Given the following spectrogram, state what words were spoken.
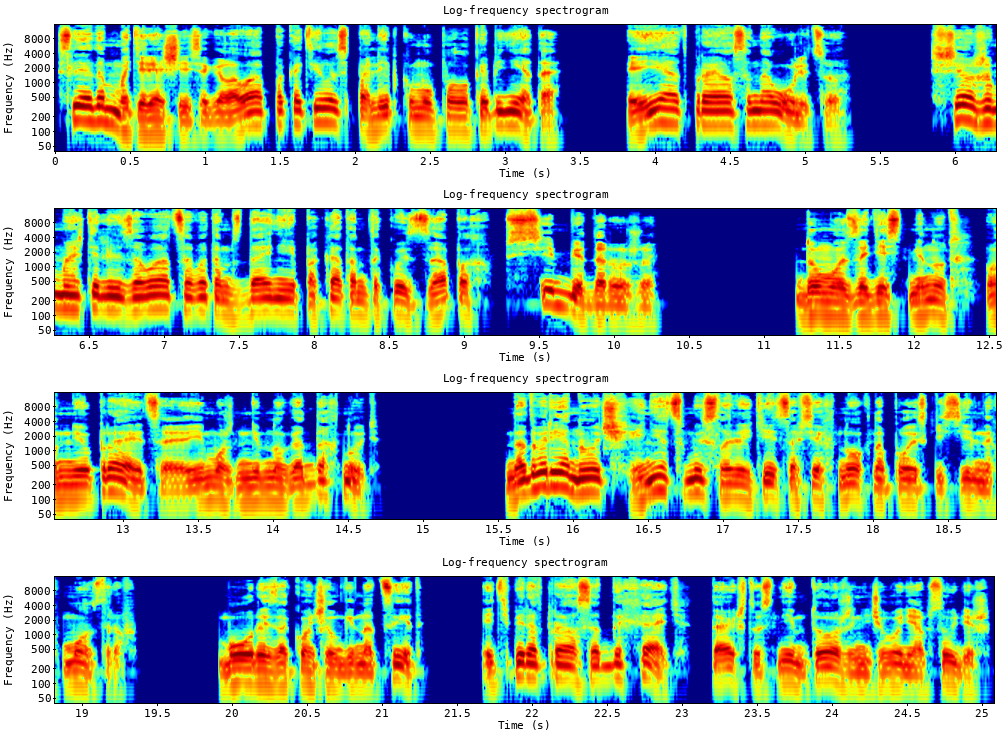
Следом матерящаяся голова покатилась по липкому полу кабинета, и я отправился на улицу. Все же материализоваться в этом здании, пока там такой запах, себе дороже. Думаю, за десять минут он не управится, и можно немного отдохнуть. На дворе ночь, и нет смысла лететь со всех ног на поиски сильных монстров. Бурый закончил геноцид и теперь отправился отдыхать, так что с ним тоже ничего не обсудишь.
